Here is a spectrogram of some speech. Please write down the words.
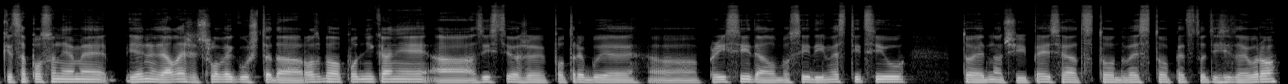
Keď sa posunieme jedne ďalej, že človek už teda rozbehol podnikanie a zistil, že potrebuje pre-seed alebo seed investíciu, to je jedno, či 50, 100, 200, 500 tisíc eur,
